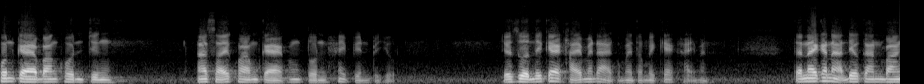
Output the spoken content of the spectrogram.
คนแก่บางคนจึงอาศัยความแก่ของตนให้เป็นประโยชน์แต่ส่วนที่แก้ไขไม่ได้ก็ไม่ต้องไปแก้ไขมัน แต่ในขณะเดียวกันบาง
